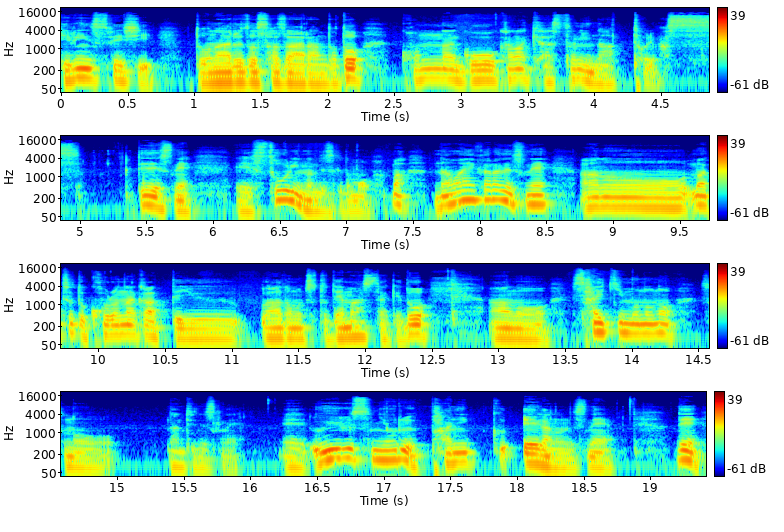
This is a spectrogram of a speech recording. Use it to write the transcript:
ケビン・スペイシードナルド・サザーランドとこんな豪華なキャストになっております。でですね、えストーリーなんですけども、まあ、名前からですね、あのー、まあ、ちょっとコロナ禍っていうワードもちょっと出ましたけど、あのー、最近もののその何て言うんですかね、えウイルスによるパニック映画なんですね。で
